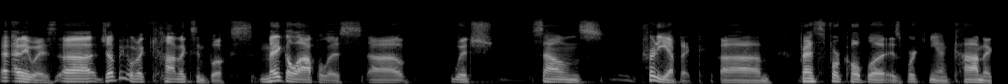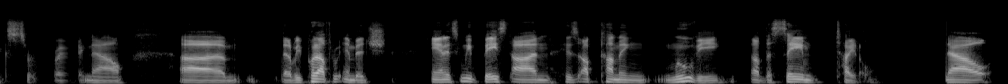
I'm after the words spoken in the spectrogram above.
anyways, uh, jumping over to comics and books, Megalopolis, uh, which sounds pretty epic. Um, Francis Ford Coppola is working on comics right now um, that'll be put out through Image, and it's gonna be based on his upcoming movie of the same title. Now,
